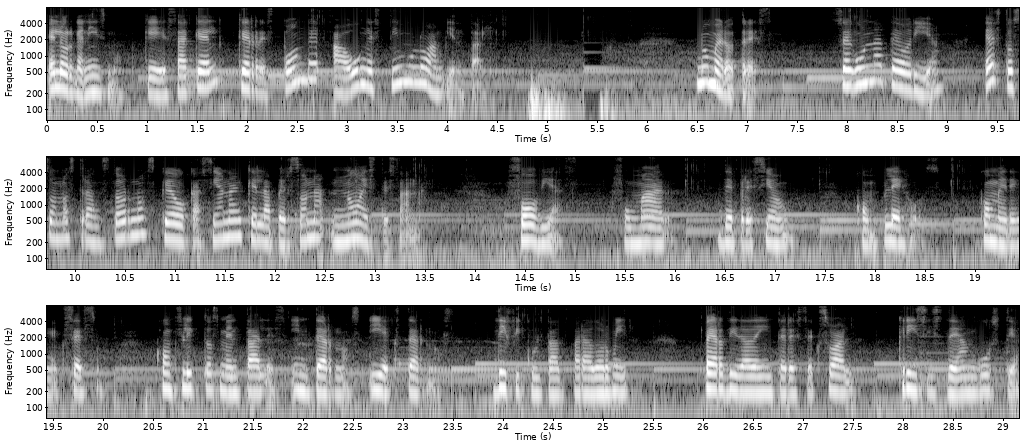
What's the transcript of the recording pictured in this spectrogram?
El organismo, que es aquel que responde a un estímulo ambiental. Número 3. Según la teoría, estos son los trastornos que ocasionan que la persona no esté sana. Fobias, fumar, depresión, complejos, comer en exceso, conflictos mentales internos y externos, dificultad para dormir, pérdida de interés sexual, crisis de angustia,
